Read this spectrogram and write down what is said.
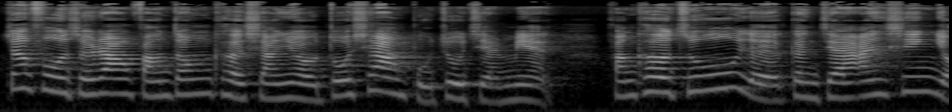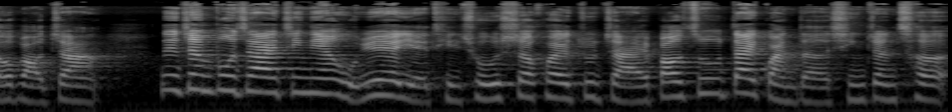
政府则让房东可享有多项补助减免，房客租屋也更加安心有保障。内政部在今年五月也提出社会住宅包租贷款的新政策。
